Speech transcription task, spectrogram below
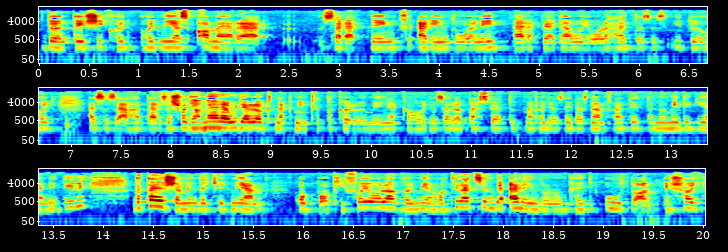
döntésig, hogy, hogy mi az, amerre szeretnénk elindulni. Erre például jó lehet ez az idő, hogy ez az elhatározás, vagy amerre ugye löknek minket a körülmények, ahogy az előbb beszéltük, mert hogy azért ez nem feltétlenül mindig ilyen idilli, de teljesen mindegy, hogy milyen okból kifolyólag, vagy milyen motivációnk, de elindulunk egy úton, és hogy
